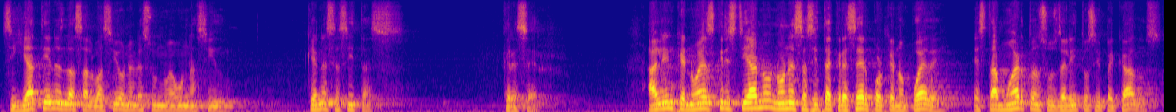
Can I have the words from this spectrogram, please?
Si ya tienes la salvación, eres un nuevo nacido. ¿Qué necesitas? Crecer. Alguien que no es cristiano no necesita crecer porque no puede. Está muerto en sus delitos y pecados.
